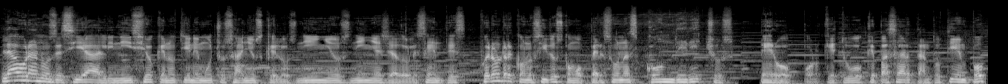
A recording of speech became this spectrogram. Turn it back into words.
Laura nos decía al inicio que no tiene muchos años que los niños, niñas y adolescentes fueron reconocidos como personas con derechos. Pero, ¿por qué tuvo que pasar tanto tiempo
